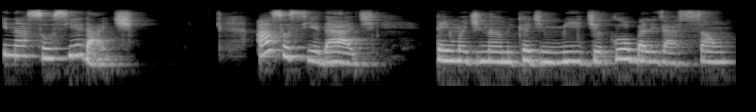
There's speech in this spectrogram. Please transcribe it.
e na sociedade. A sociedade tem uma dinâmica de mídia, globalização,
